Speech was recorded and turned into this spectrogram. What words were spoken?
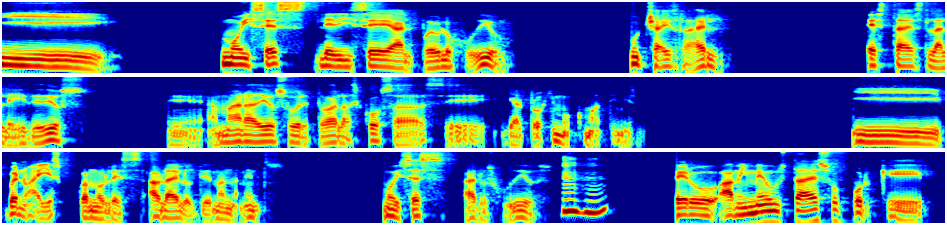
Y Moisés le dice al pueblo judío, escucha Israel, esta es la ley de Dios, eh, amar a Dios sobre todas las cosas eh, y al prójimo como a ti mismo. Y bueno, ahí es cuando les habla de los diez mandamientos. Moisés a los judíos. Pero a mí me gusta eso porque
